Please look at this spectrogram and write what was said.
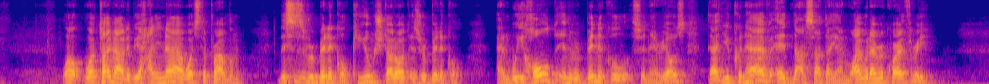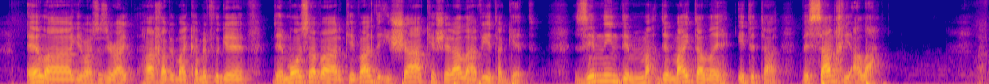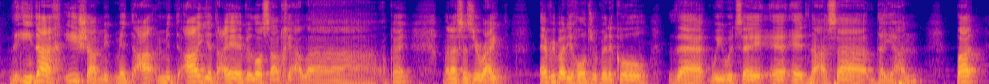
Well, what time out? Be hanina. What's the problem? This is rabbinical. Kiyum shtarot is rabbinical, and we hold in the rabbinical scenarios that you can have edna asadayan. Why would I require three? Ela, Gemara says you're right. Hacha b'may kamiflege demo savar kevan de isha keshera lahavi et haget zimnin demaita leitita v'samchi Allah. The idach isha mid'a yad'eh v'lo samchi ala. Okay, Mana says you're right. Everybody holds rabbinical that we would say eh, ed na'asa dayan, But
